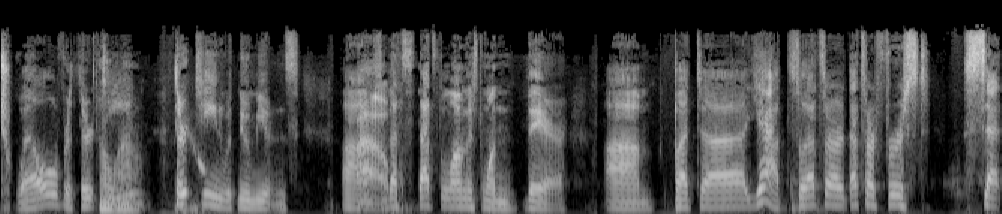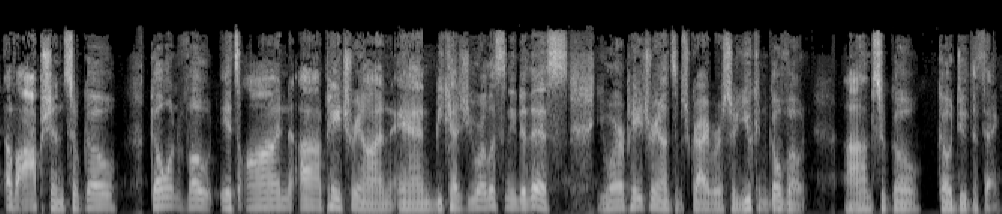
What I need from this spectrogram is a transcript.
twelve or thirteen. Oh, wow. 13 with New Mutants. Um, Wow. So that's that's the longest one there. Um, but uh, yeah, so that's our that's our first set of options. So go go and vote. It's on uh, Patreon, and because you are listening to this, you are a Patreon subscriber, so you can go vote. Um, so go go do the thing.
